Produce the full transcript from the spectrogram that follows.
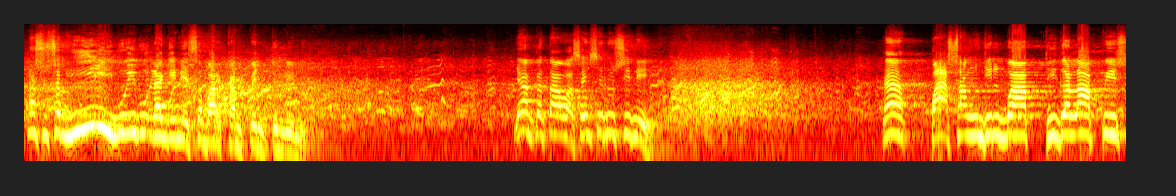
Langsung saya ibu-ibu lagi nih sebarkan pentul ini. Yang ketawa. Saya serius ini. Nah, pasang jilbab tiga lapis.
